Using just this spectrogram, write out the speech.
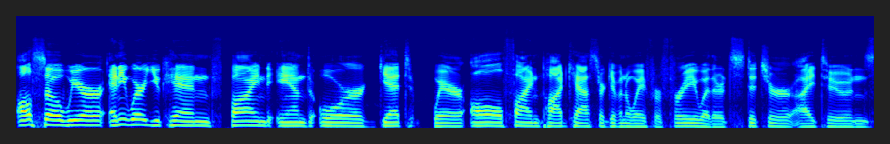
Also, we are anywhere you can find and or get where all fine podcasts are given away for free, whether it's Stitcher, iTunes,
